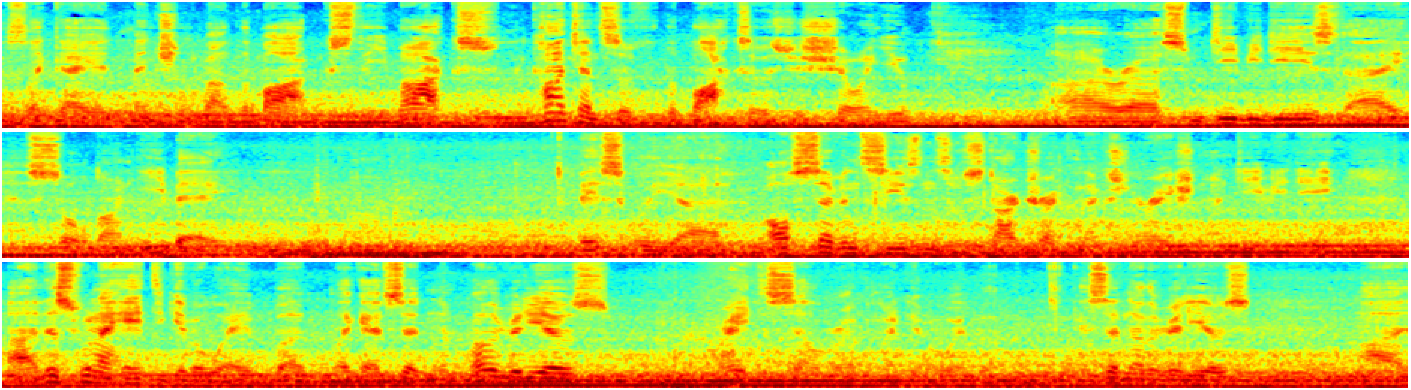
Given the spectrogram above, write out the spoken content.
It's like I had mentioned about the box. The box, the contents of the box I was just showing you are uh, some DVDs that I sold on eBay. Um, basically, uh, all seven seasons of Star Trek: The Next Generation on DVD. Uh, this one I hate to give away, but like I've said in other videos, I hate to sell rather than not give away, but I said in other videos, uh,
